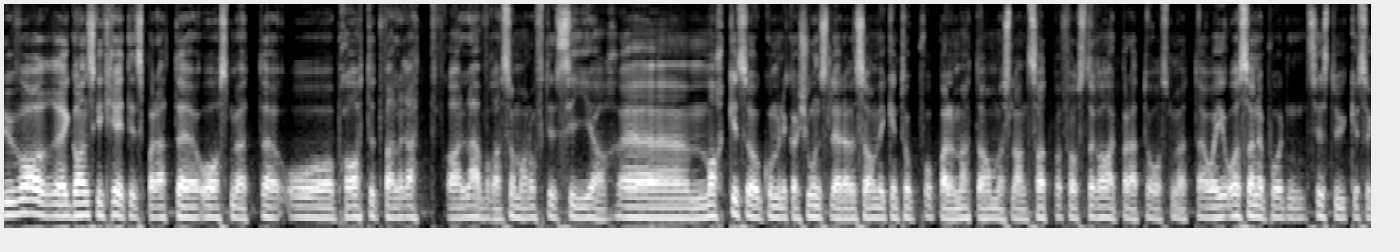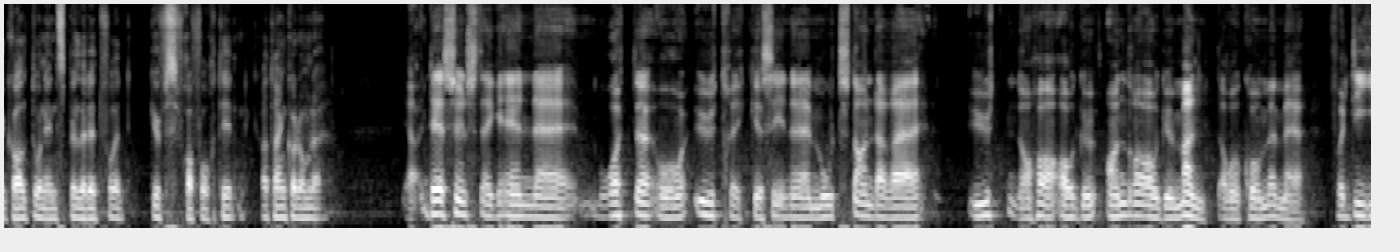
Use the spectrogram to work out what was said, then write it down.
Du var eh, ganske kritisk på dette årsmøtet og pratet vel rett fra levra, som man ofte sier. Eh, markeds- og kommunikasjonsleder i Samviken toppfotball, Mette Hammersland, satt på første rad på dette årsmøtet. Og i Åsane på den siste uke så kalte hun innspillet ditt for et gufs fra fortiden. Hva tenker du om det? Ja, Det syns jeg er en eh, måte å uttrykke sine motstandere uten å ha argu andre argumenter å komme med, fordi,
